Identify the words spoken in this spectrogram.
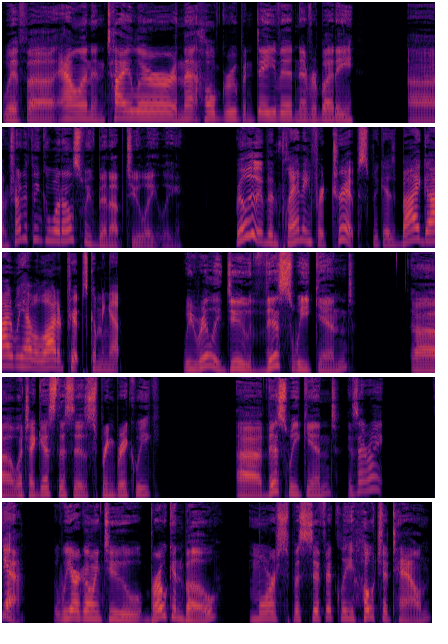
with uh, Alan and Tyler and that whole group and David and everybody. Uh, I'm trying to think of what else we've been up to lately. Really, we've been planning for trips because by God, we have a lot of trips coming up. We really do. This weekend, uh, which I guess this is spring break week. Uh, this weekend, is that right? Yeah. We are going to Broken Bow, more specifically Hochatown.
